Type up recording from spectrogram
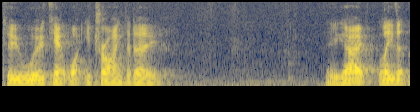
to work out what you're trying to do. There you go, leave it there.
